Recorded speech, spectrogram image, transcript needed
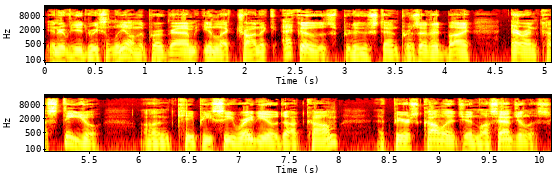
interviewed recently on the program Electronic Echoes, produced and presented by Aaron Castillo on kpcradio.com at Pierce College in Los Angeles.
